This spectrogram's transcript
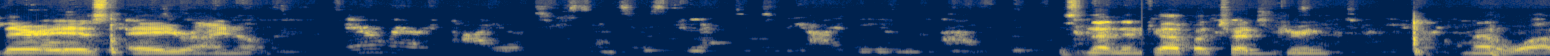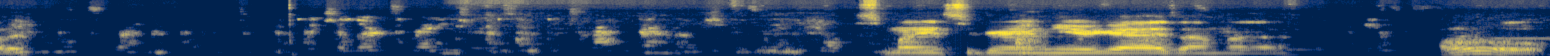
there is a rhino. They're wearing IoT sensors connected to the IBM cloud. It's nothing in the cup. I tried to drink. I'm out of water. Which alerts rangers who can track their motions It's my Instagram here, guys. I'm uh oh.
